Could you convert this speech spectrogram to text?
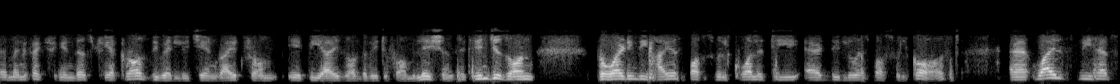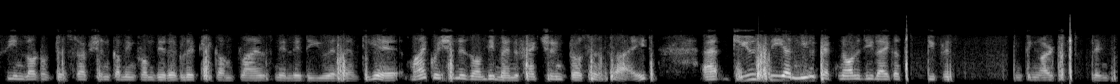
uh, manufacturing industry across the value chain, right from APIs all the way to formulations, it hinges on providing the highest possible quality at the lowest possible cost. Uh, whilst we have seen a lot of disruption coming from the regulatory compliance, mainly the US FDA, my question is on the manufacturing process side. Uh, do you see a new technology like a 3D something artificial,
